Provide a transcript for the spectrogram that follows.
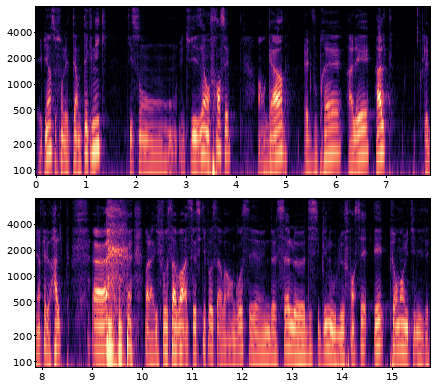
eh bien ce sont les termes techniques qui sont utilisés en français. En garde, êtes-vous prêt? Allez, halte je bien fait le halt. Euh, voilà, il faut savoir, c'est ce qu'il faut savoir. En gros, c'est une des seules euh, disciplines où le français est purement utilisé.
